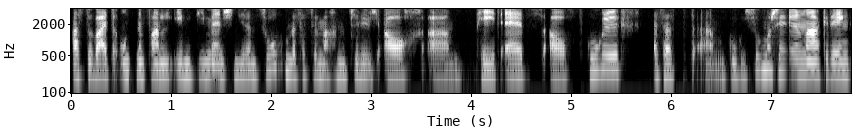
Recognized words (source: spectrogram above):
hast du weiter unten im Funnel eben die Menschen, die dann suchen. Das heißt, wir machen natürlich auch ähm, Paid Ads auf Google, das heißt ähm, Google Suchmaschinenmarketing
